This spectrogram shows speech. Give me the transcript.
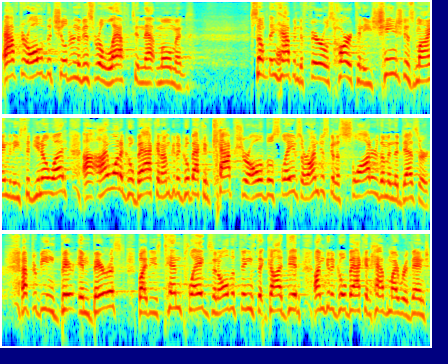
After all of the children of Israel left in that moment, something happened to Pharaoh's heart and he changed his mind and he said, You know what? Uh, I want to go back and I'm going to go back and capture all of those slaves or I'm just going to slaughter them in the desert. After being bar- embarrassed by these 10 plagues and all the things that God did, I'm going to go back and have my revenge.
